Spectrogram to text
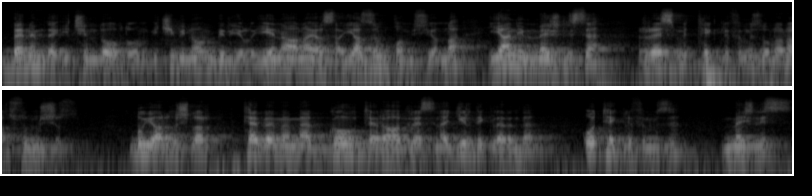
benim de içinde olduğum 2011 yılı yeni anayasa yazım komisyonuna yani meclise resmi teklifimiz olarak sunmuşuz. Bu yargıçlar tbmm.gov.tr adresine girdiklerinde o teklifimizi meclis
